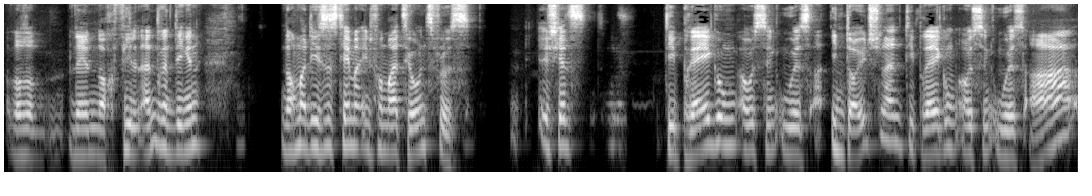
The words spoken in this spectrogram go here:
also neben noch vielen anderen Dingen, nochmal dieses Thema Informationsfluss. Ist jetzt die Prägung aus den USA, in Deutschland die Prägung aus den USA,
